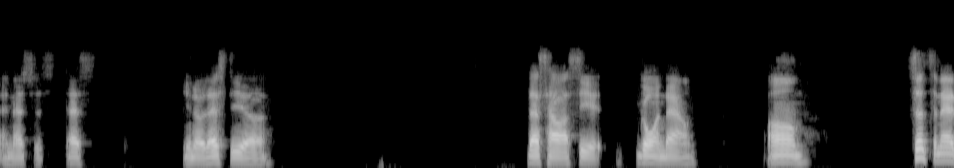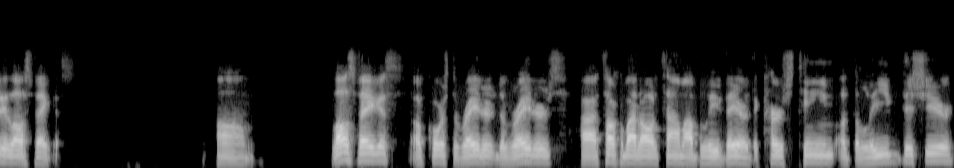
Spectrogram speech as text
and that's just that's you know that's the uh that's how I see it going down. Um, Cincinnati, Las Vegas. Um, Las Vegas, of course, the Raider, the Raiders. I talk about it all the time. I believe they are the cursed team of the league this year.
